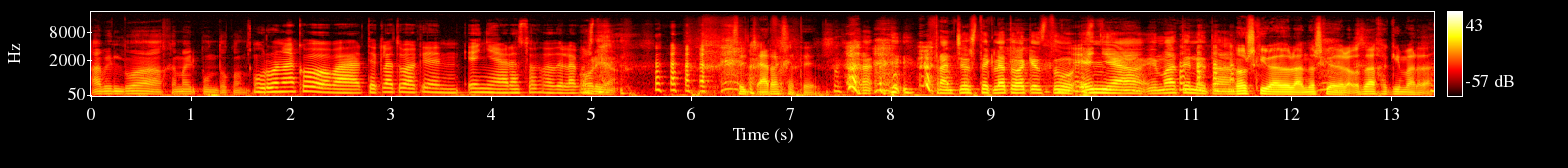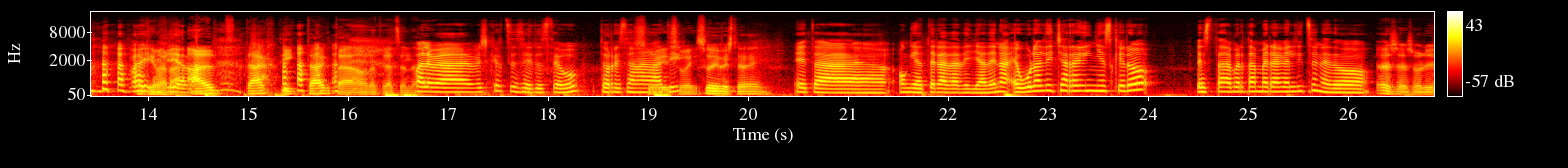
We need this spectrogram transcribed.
abildua gmail.com. Urrunako ba, teklatuaken eine arazoak daudelako. Hori da. Zer txarrak zaten. Fra- Frantses teklatuak ez du eina ematen eta... Noski badola, noski badola. Oza, jakin bar da. Bai, Jakin bar da. Alt, tak, tik, tak, eta horra tiratzen da. Bale, ba, beskertzen zaituztegu, torri zanagatik. Zuei, zuei. Zuei beste behin. Eta ongi atera da dila dena. Eguraldi txarra ezkero, ez da bertan bera gelditzen edo... Ez, ez, hori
